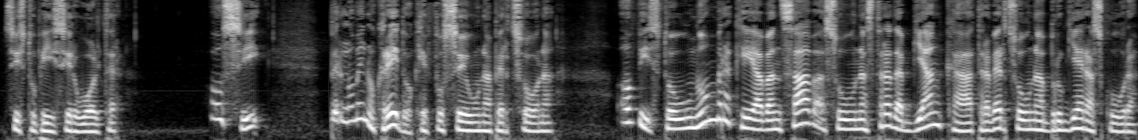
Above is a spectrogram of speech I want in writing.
si stupì Sir Walter. Oh sì, Perlomeno credo che fosse una persona. Ho visto un'ombra che avanzava su una strada bianca attraverso una brughiera scura.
